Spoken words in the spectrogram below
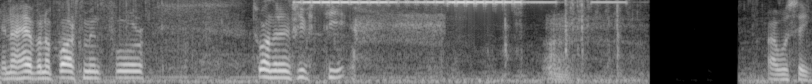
and I have an apartment for 250 I was saying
